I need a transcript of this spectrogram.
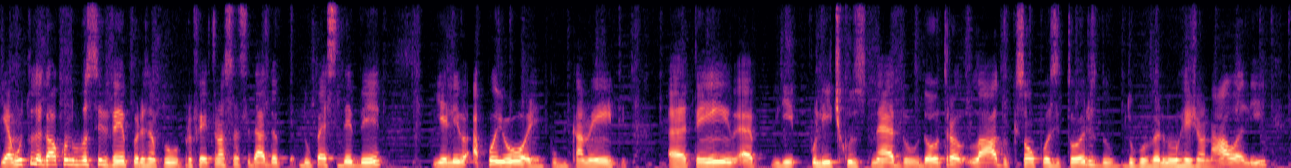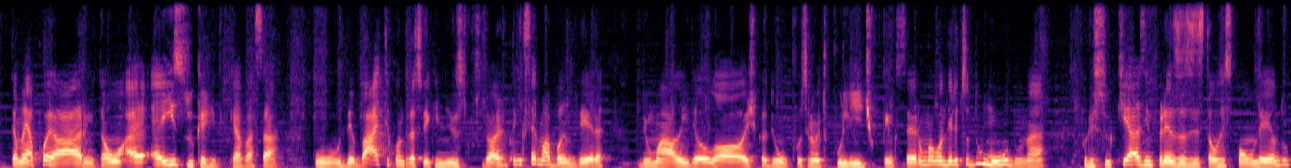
E é muito legal quando você vê, por exemplo, o prefeito da nossa cidade do- PSDB, e ele apoiou a gente publicamente. É, tem é, políticos né, do, do outro lado que são opositores do, do governo regional ali, também apoiaram. Então é, é isso que a gente quer passar. O debate contra as fake news não tem que ser uma bandeira de uma ala ideológica, de um posicionamento político, tem que ser uma bandeira de todo mundo, né? Por isso que as empresas estão respondendo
